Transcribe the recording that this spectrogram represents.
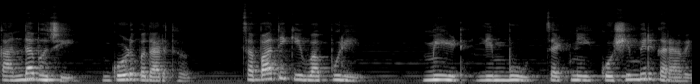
कांदा भजी गोड पदार्थ चपाती किंवा पुरी मीठ लिंबू चटणी कोशिंबीर करावे.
